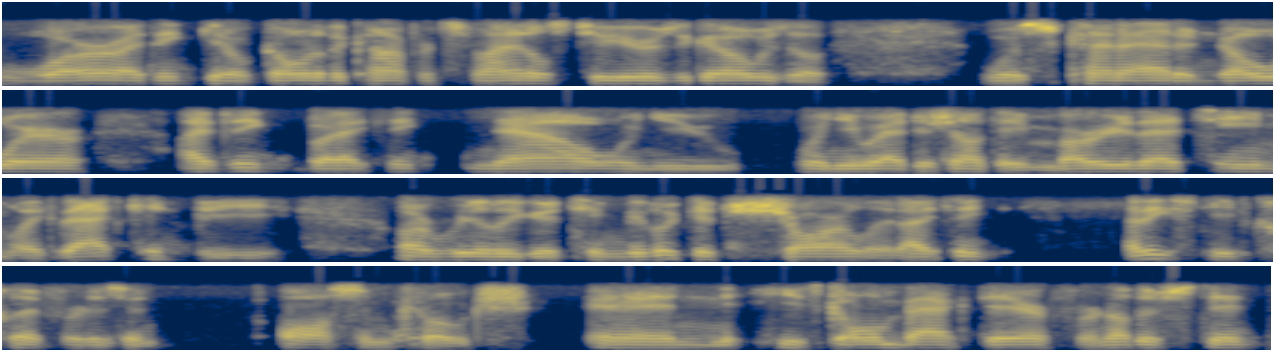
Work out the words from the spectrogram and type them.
were. I think you know going to the conference finals two years ago was a was kind of out of nowhere. I think, but I think now when you when you add Dejounte Murray to that team, like that can be a really good team. You look at Charlotte. I think I think Steve Clifford is an awesome coach, and he's going back there for another stint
